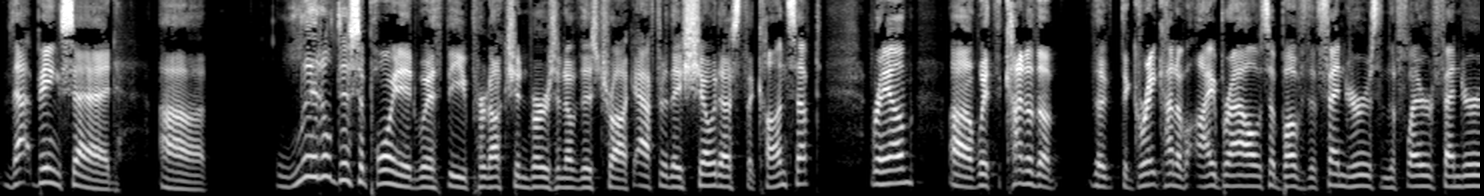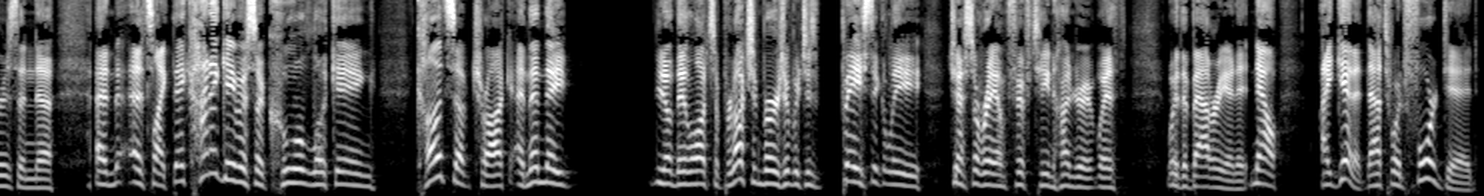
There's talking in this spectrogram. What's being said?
That being said, uh, little disappointed with the production version of this truck after they showed us the concept Ram uh, with kind of the the the great kind of eyebrows above the fenders and the flared fenders and uh, and it's like they kind of gave us a cool looking concept truck and then they you know, they launched a production version, which is basically just a Ram 1500 with, with a battery in it. Now, I get it. That's what Ford did,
